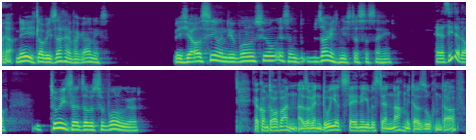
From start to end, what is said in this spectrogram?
Ja. Nee, ich glaube, ich sage einfach gar nichts. Wenn ich hier ausziehe und die Wohnungsführung ist, dann sage ich nicht, dass das da hängt. Ja, das sieht er doch. Tue ich so, als ob es zur Wohnung gehört. Ja, kommt drauf an. Also wenn du jetzt derjenige bist, der einen Nachmieter suchen darf.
